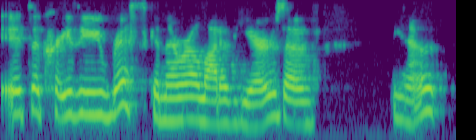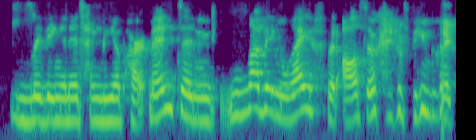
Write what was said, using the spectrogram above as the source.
it's a crazy risk, and there were a lot of years of you know living in a tiny apartment and loving life, but also kind of being like,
